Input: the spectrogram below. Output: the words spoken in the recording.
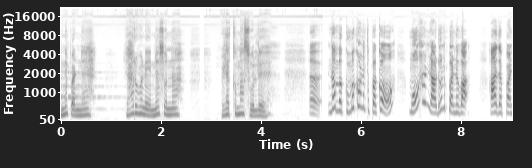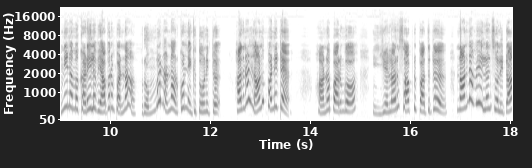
என்ன பண்ண? யார் உன்னை என்ன சொன்னா? விளக்கமா சொல்லு. நம்ம கும்பகோணத்து பக்கம் மோகன் லாடுன்னு பண்ணுவா. அத பண்ணி நம்ம கடையில வியாபாரம் பண்ணா ரொம்ப நன்னா இருக்கும்னு எனக்கு தோணித்து. அதனால நானும் பண்ணிட்டேன். ஆனா பாருங்க எல்லாரும் சாப்பிட்டு பார்த்துட்டு நன்னாவே இல்லைன்னு சொல்லிட்டா.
